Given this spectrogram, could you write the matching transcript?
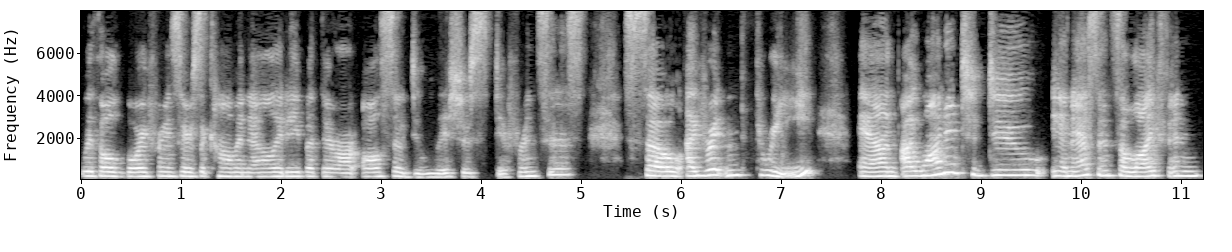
with old boyfriends, there's a commonality, but there are also delicious differences. So I've written three, and I wanted to do, in essence, a life in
